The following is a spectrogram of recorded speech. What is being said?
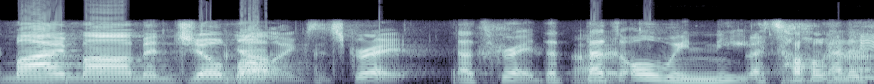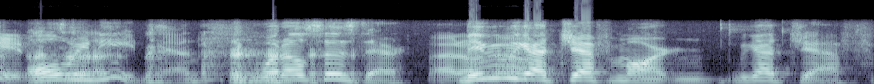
my mom, and Joe Mullings. It's great. That's great. That, that's right. all we need. That's all we That is need. all That's we need, man. Like, what else is there? I don't Maybe we got Jeff Martin. We got Jeff.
